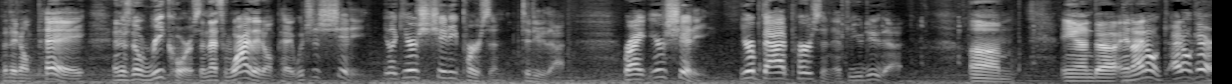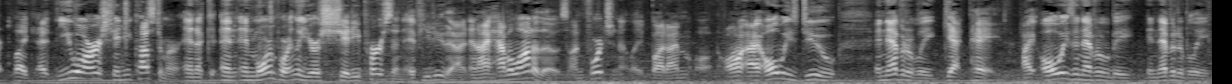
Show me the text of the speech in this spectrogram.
but they don't pay, and there's no recourse, and that's why they don't pay, which is shitty. You're like you're a shitty person to do that right? You're shitty. You're a bad person if you do that. Um, and uh, and I don't I don't care. Like you are a shitty customer, and a, and and more importantly, you're a shitty person if you do that. And I have a lot of those, unfortunately. But I'm I always do inevitably get paid. I always inevitably inevitably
